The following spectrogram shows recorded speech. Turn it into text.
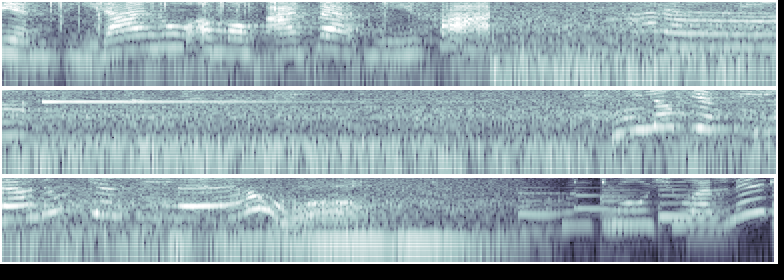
เปลี่ยนสีได้รูปอมองอาร์ตแบบนี้ค่ะทาดาเฮ้ยเริ่มเปลี่ยนสีแล้วเริ่มเปลี่ยนสีแล้ว คุณครูชวนเล่น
